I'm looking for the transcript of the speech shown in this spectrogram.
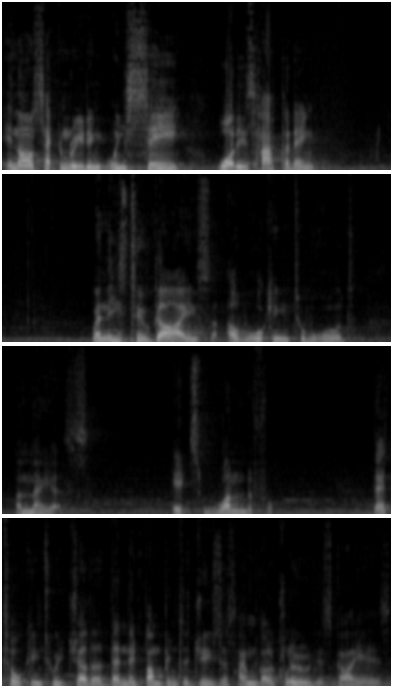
in our second reading, we see what is happening when these two guys are walking toward Emmaus. It's wonderful. They're talking to each other, then they bump into Jesus, I haven't got a clue who this guy is.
